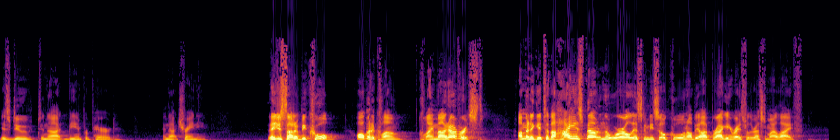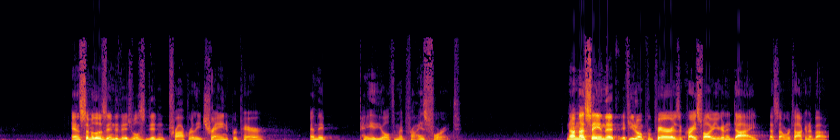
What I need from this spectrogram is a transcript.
is due to not being prepared and not training. They just thought it'd be cool. Oh, I'm going to climb, climb Mount Everest. I'm going to get to the highest mountain in the world. It's going to be so cool, and I'll be able to have bragging rights for the rest of my life. And some of those individuals didn't properly train to prepare, and they pay the ultimate price for it. Now, I'm not saying that if you don't prepare as a Christ follower, you're going to die. That's not what we're talking about.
